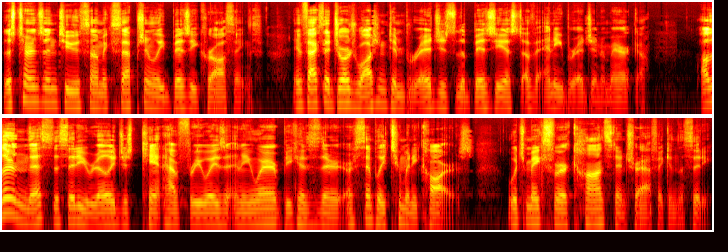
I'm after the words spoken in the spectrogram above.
This turns into some exceptionally busy crossings. In fact, the George Washington Bridge is the busiest of any bridge in America. Other than this, the city really just can't have freeways anywhere because there are simply too many cars, which makes for constant traffic in the city.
